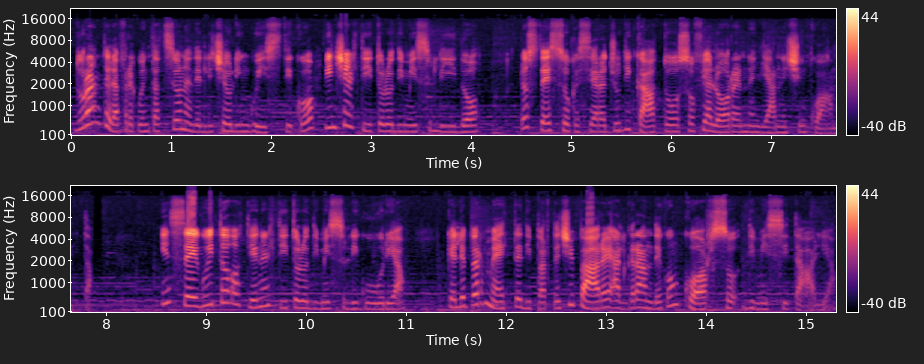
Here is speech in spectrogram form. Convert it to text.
Durante la frequentazione del liceo linguistico vince il titolo di Miss Lido, lo stesso che si era giudicato Sofia Loren negli anni 50. In seguito ottiene il titolo di Miss Liguria, che le permette di partecipare al grande concorso di Miss Italia.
